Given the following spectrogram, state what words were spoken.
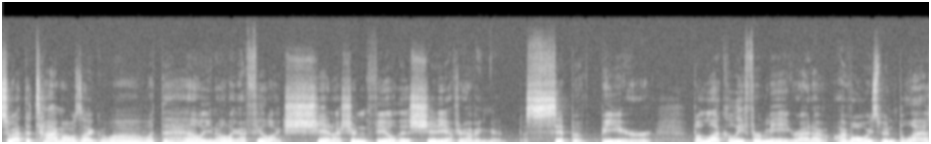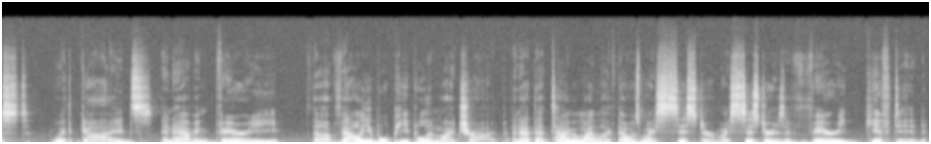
So at the time, I was like, whoa, what the hell? You know, like I feel like shit. I shouldn't feel this shitty after having a, sip of beer. But luckily for me, right, I've, I've always been blessed with guides and having very uh, valuable people in my tribe. And at that time in my life, that was my sister. My sister is a very gifted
